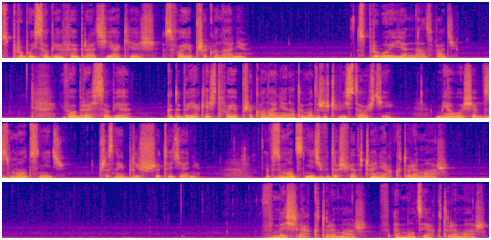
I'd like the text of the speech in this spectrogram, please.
spróbuj sobie wybrać jakieś swoje przekonanie. Spróbuj je nazwać i wyobraź sobie, gdyby jakieś Twoje przekonanie na temat rzeczywistości miało się wzmocnić przez najbliższy tydzień, wzmocnić w doświadczeniach, które masz, w myślach, które masz, w emocjach, które masz,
